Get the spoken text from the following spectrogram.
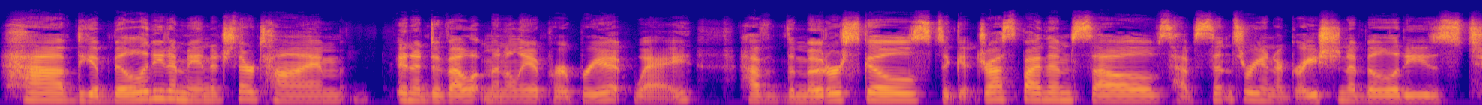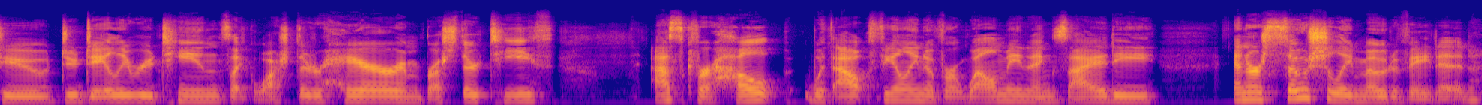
have the ability to manage their time in a developmentally appropriate way, have the motor skills to get dressed by themselves, have sensory integration abilities to do daily routines like wash their hair and brush their teeth, ask for help without feeling overwhelming anxiety, and are socially motivated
